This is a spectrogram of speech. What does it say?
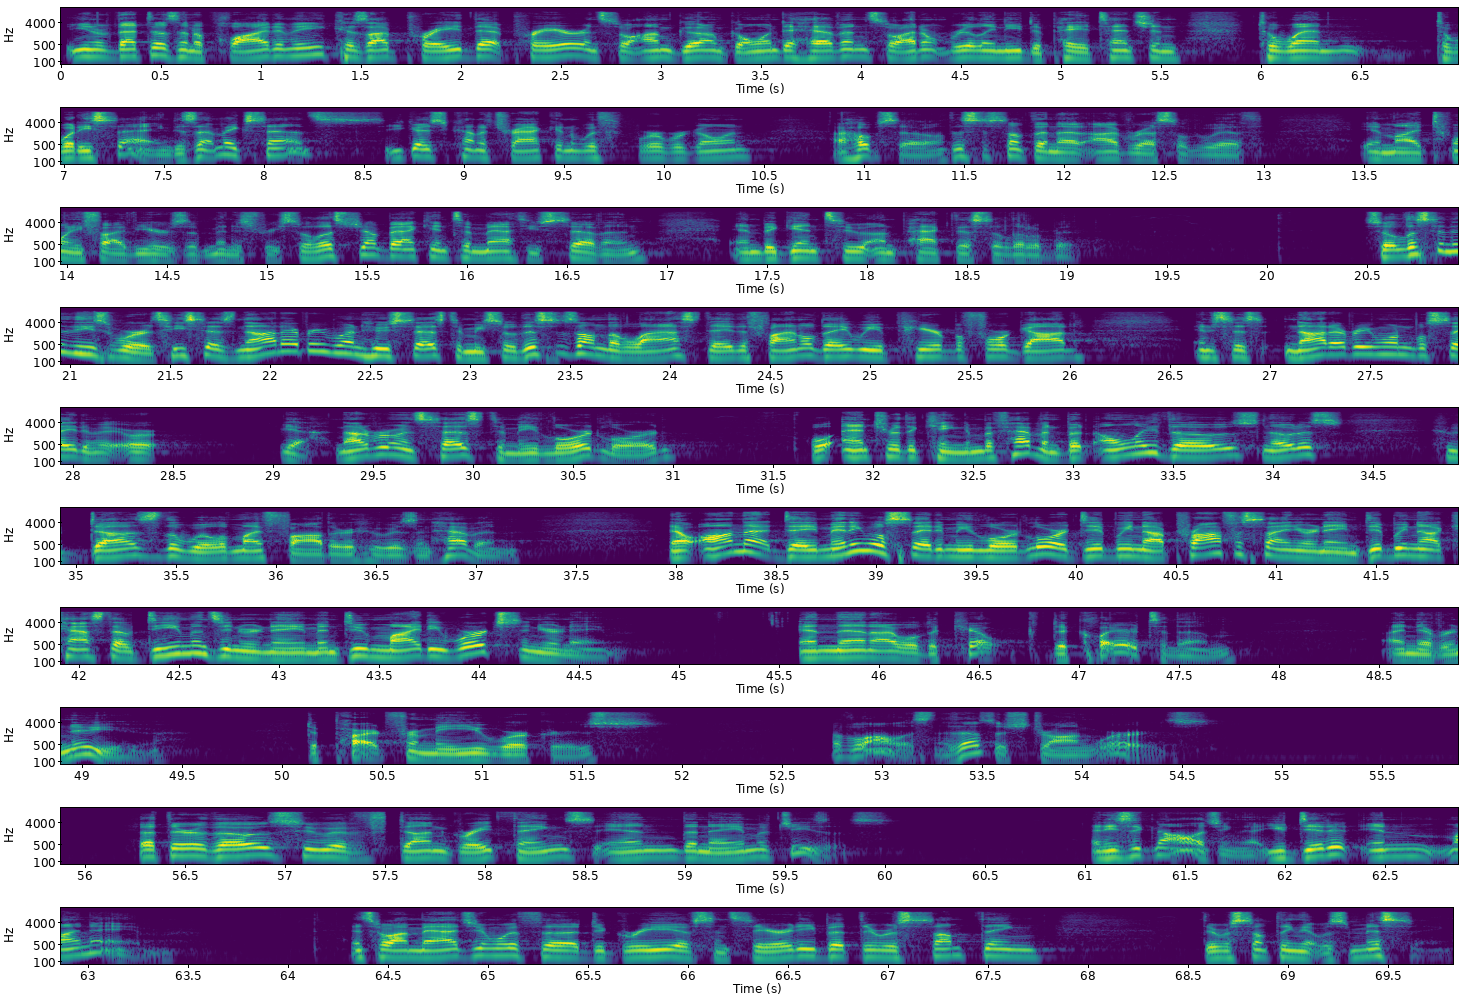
You know, that doesn't apply to me because I prayed that prayer and so I'm good. I'm going to heaven, so I don't really need to pay attention to when to what he's saying. Does that make sense? You guys kind of tracking with where we're going? I hope so. This is something that I've wrestled with in my 25 years of ministry. So let's jump back into Matthew 7 and begin to unpack this a little bit. So listen to these words. He says, Not everyone who says to me, so this is on the last day, the final day we appear before God. And he says, Not everyone will say to me, or yeah, not everyone says to me, Lord, Lord, will enter the kingdom of heaven, but only those, notice, who does the will of my Father who is in heaven. Now, on that day, many will say to me, Lord, Lord, did we not prophesy in your name? Did we not cast out demons in your name and do mighty works in your name? And then I will declare to them, I never knew you. Depart from me, you workers of lawlessness. Those are strong words. That there are those who have done great things in the name of Jesus. And he's acknowledging that. You did it in my name. And so I imagine with a degree of sincerity, but there was something, there was something that was missing.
